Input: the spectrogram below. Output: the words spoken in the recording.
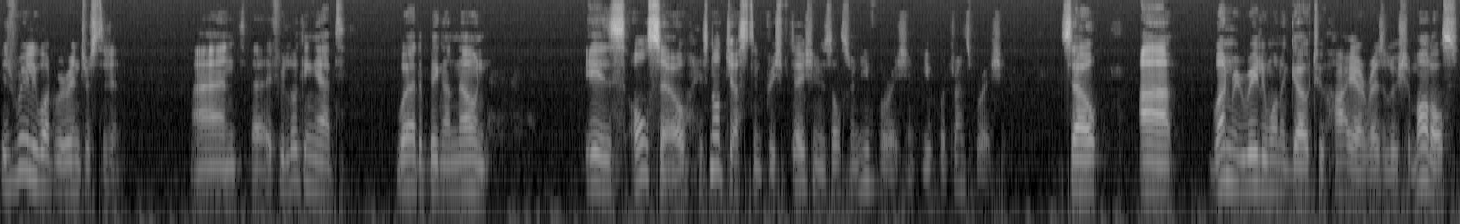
is really what we're interested in. And uh, if we're looking at where the big unknown is also, it's not just in precipitation, it's also in evaporation, evapotranspiration. So uh, when we really want to go to higher resolution models,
